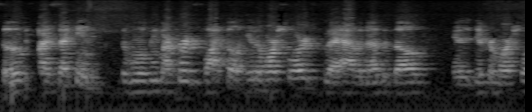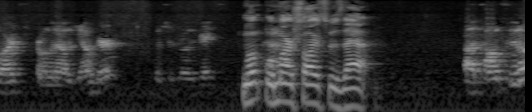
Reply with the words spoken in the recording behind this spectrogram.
so my second, it will be my first black belt in the martial arts, but I have another belt in a different martial arts from when I was younger, which is really great. What, what martial arts was that? Uh, Tang Soo Do?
